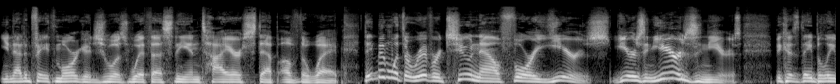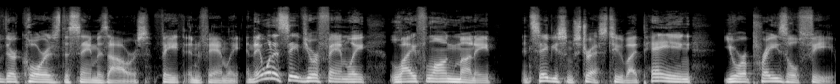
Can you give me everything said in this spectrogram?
United Faith Mortgage was with us the entire step of the way. They've been with the river too now for years, years and years and years, because they believe their core is the same as ours faith and family. And they want to save your family lifelong money and save you some stress too by paying your appraisal fee.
